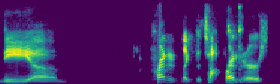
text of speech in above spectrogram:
the um, predator, like the top predators,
